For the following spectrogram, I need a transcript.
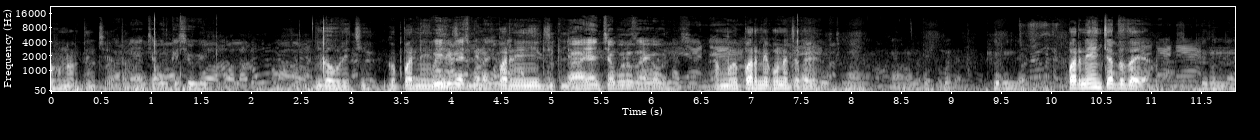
होणार त्यांची आता. बरं कशी होईल? गौरीची. ग- परण्याने पहिली एक match जिंकली. कोणाची? परण्याने एक जिंकली. हा, यांच्या बरोबर आहे गौऱ्याची मग परणे कोणाच्यात आहे? हा, गावाला फक्त फिरून द्या. परणे यांच्यातच आहे. फिरून द्या.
